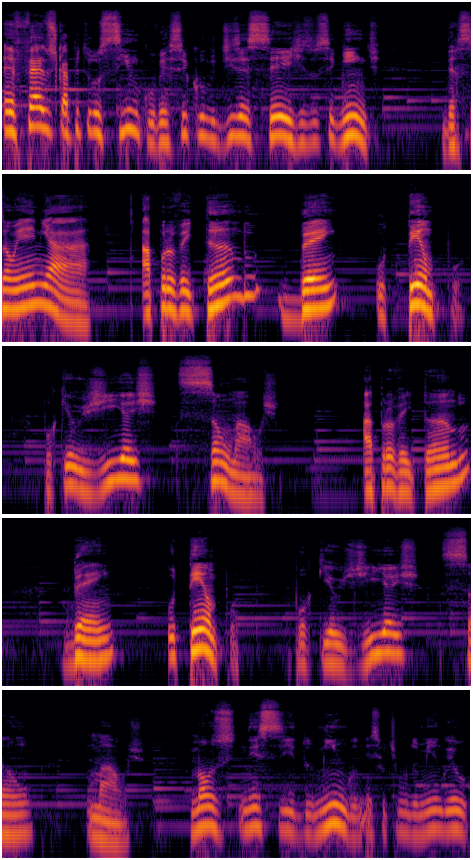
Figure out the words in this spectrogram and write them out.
Efésios capítulo 5, versículo 16 diz o seguinte: versão NAA, aproveitando bem o tempo, porque os dias são maus. Aproveitando bem o tempo, porque os dias são maus. Irmãos, nesse domingo, nesse último domingo, eu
